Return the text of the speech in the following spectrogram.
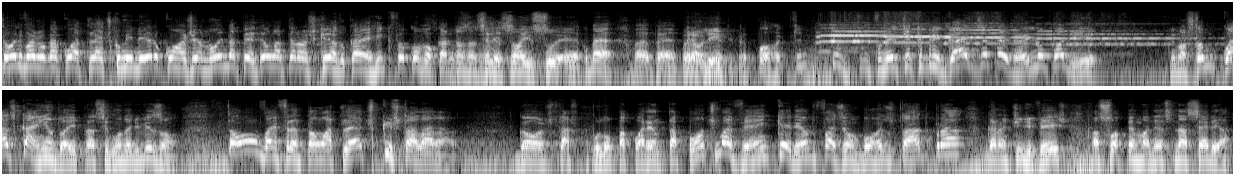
Então ele vai jogar com o Atlético Mineiro, com a Genô, ainda perdeu o lateral esquerdo, o Caio Henrique, que foi convocado para essa seleção aí, é, como é? É, é, Pré-olímpica. Porra, o Fluminense tinha que brigar e dizer para ele, não, ele não pode ir. Porque nós estamos quase caindo aí para a segunda divisão. Então vai enfrentar um Atlético que está lá na. pulou para 40 pontos, mas vem querendo fazer um bom resultado para garantir de vez a sua permanência na Série A.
